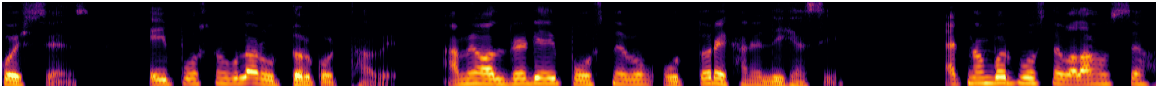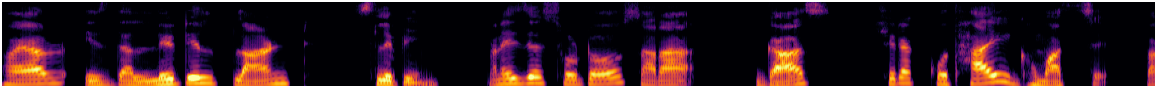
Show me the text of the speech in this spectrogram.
কোয়েশ্চেন্স এই প্রশ্নগুলোর উত্তর করতে হবে। আমি অলরেডি এই প্রশ্ন এবং উত্তর এখানে লিখেছি। এক নম্বর প্রশ্নে বলা হচ্ছে where is the little plant sleeping মানে এই যে ছোট সারা গাছ, সেটা কোথায় ঘুমাচ্ছে বা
